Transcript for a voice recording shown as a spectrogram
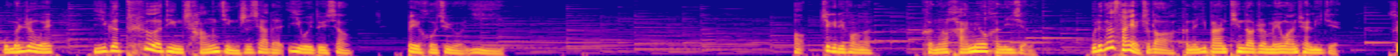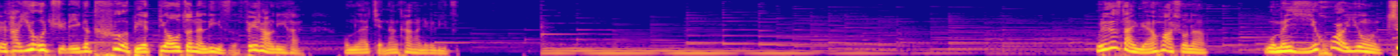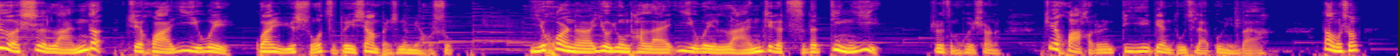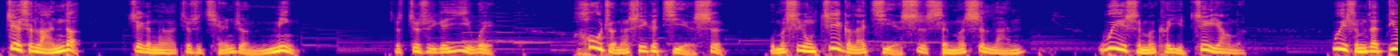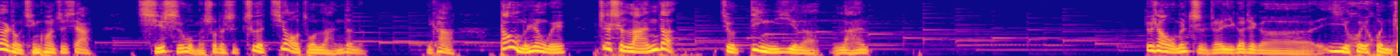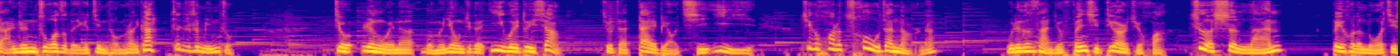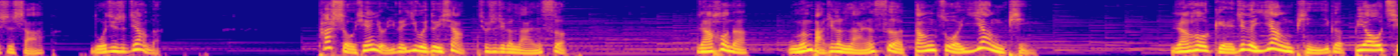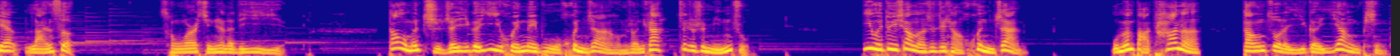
我们认为一个特定场景之下的意味对象背后就有意义。好，这个地方呢，可能还没有很理解呢。维特根斯坦也知道啊，可能一般人听到这没完全理解。所以他又举了一个特别刁钻的例子，非常厉害。我们来简单看看这个例子。维特根斯坦原话说呢，我们一会儿用“这是蓝的”这话意味关于所指对象本身的描述，一会儿呢又用它来意味“蓝”这个词的定义，这是怎么回事呢？这话好多人第一遍读起来不明白啊。但我们说这是蓝的。这个呢，就是前者命，就就是一个意味；后者呢是一个解释。我们是用这个来解释什么是蓝，为什么可以这样呢？为什么在第二种情况之下，其实我们说的是这叫做蓝的呢？你看，当我们认为这是蓝的，就定义了蓝。就像我们指着一个这个议会混战、扔桌子的一个镜头，我们说，你看，这就是民主。就认为呢，我们用这个意味对象就在代表其意义。这个话的错误在哪儿呢？维特根斯坦就分析第二句话：“这是蓝”背后的逻辑是啥？逻辑是这样的：它首先有一个意味对象，就是这个蓝色。然后呢，我们把这个蓝色当做样品，然后给这个样品一个标签“蓝色”，从而形成它的意义。当我们指着一个议会内部混战，我们说：“你看，这就是民主。”议会对象呢是这场混战，我们把它呢当做了一个样品，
